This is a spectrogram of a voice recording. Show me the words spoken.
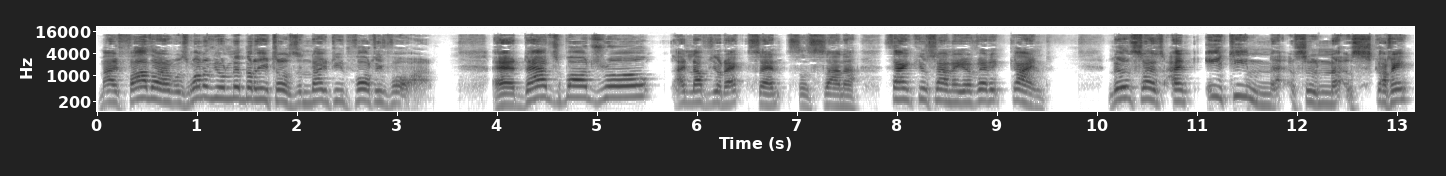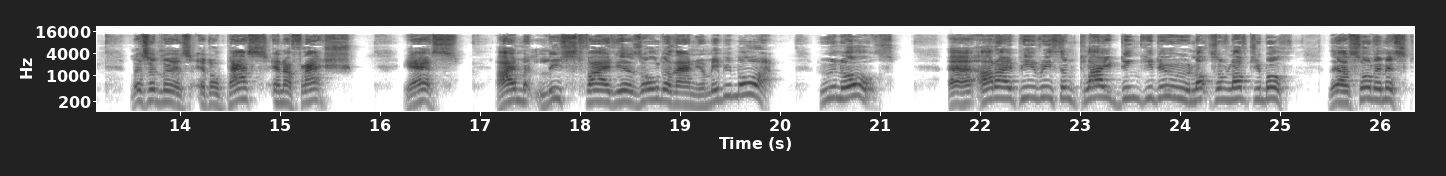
My father was one of your liberators in 1944. Uh, Dad's Bodro. I love your accent, says Sana. Thank you, Sana. You're very kind. Lewis says, I'm 18 soon, Scotty. Listen, Lewis, it'll pass in a flash. Yes, I'm at least five years older than you, maybe more. Who knows? Uh, R.I.P. Reith and Clyde, dinky doo. Lots of love to you both. They are sorely missed.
